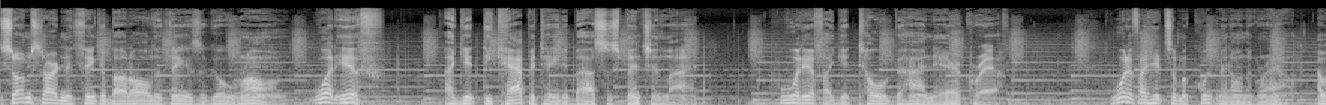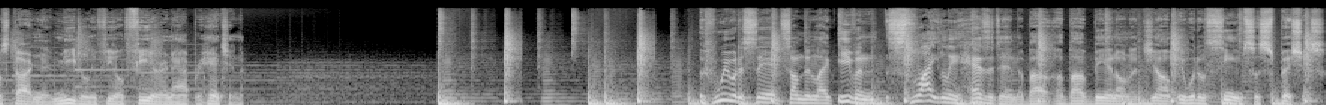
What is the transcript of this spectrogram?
So I'm starting to think about all the things that go wrong. What if I get decapitated by a suspension line? What if I get towed behind the aircraft? What if I hit some equipment on the ground? I was starting to immediately feel fear and apprehension. If we would have said something like even slightly hesitant about, about being on a jump, it would have seemed suspicious.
